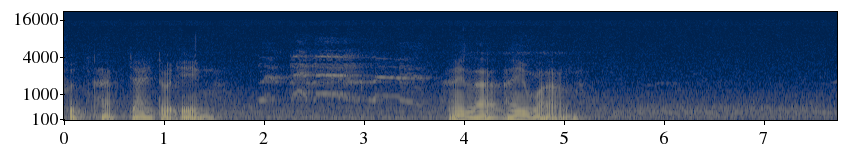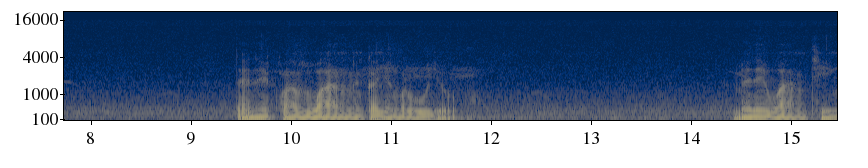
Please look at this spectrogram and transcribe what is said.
ฝึกหัดใจตัวเอง ให้ละให้วาง แต่ในความวางนั้นก็ยังรู้อยู่ ไม่ได้วางทิ้ง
